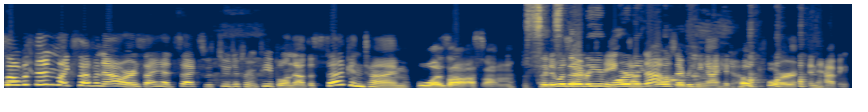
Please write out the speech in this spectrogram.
So within like seven hours, I had sex with two different people. Now the second time was awesome. It was everything. Now morning that was everything I had hoped for in having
